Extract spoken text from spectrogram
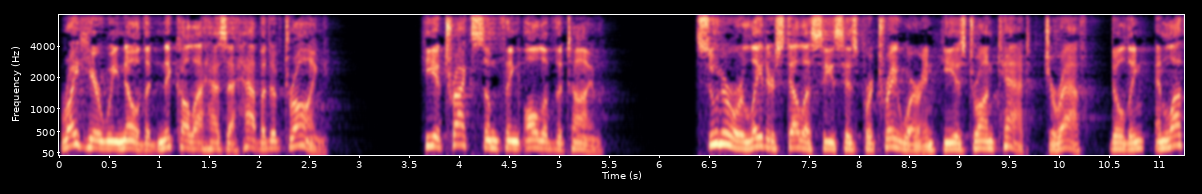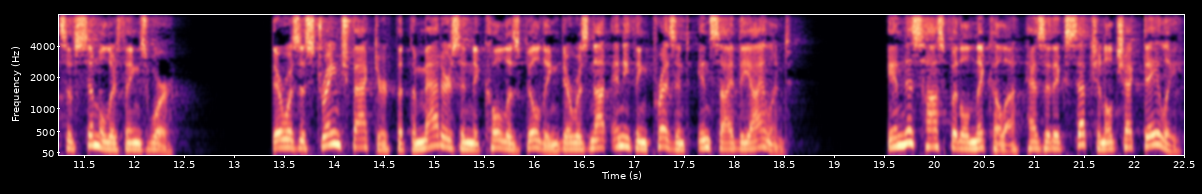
Right here we know that Nicola has a habit of drawing. He attracts something all of the time. Sooner or later Stella sees his portrait wherein he is drawn cat, giraffe, building, and lots of similar things were. There was a strange factor that the matters in Nicola's building there was not anything present inside the island. In this hospital Nicola has an exceptional check daily.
